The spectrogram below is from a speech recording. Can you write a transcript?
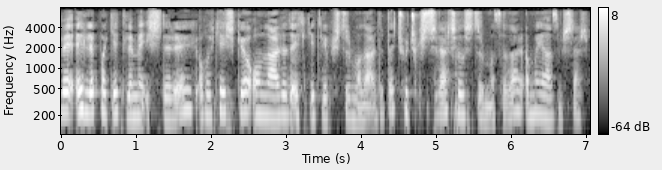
ve elle paketleme işleri. O keşke onlarda da etiket yapıştırmalarda da çocuk işçiler çalıştırmasalar ama yazmışlar.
